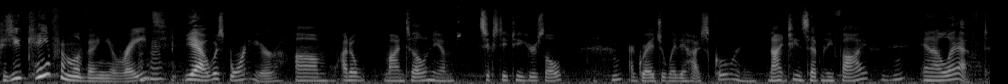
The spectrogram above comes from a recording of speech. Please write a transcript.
because you came from Lavonia, right? Mm-hmm. Yeah, I was born here. Um, I don't mind telling you, I'm 62 years old. Mm-hmm. I graduated high school in 1975, mm-hmm. and I left.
